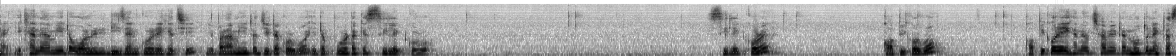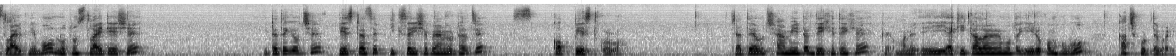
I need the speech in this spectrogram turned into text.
হ্যাঁ এখানে আমি এটা অলরেডি ডিজাইন করে রেখেছি। এবার আমি এটা যেটা করব, এটা পুরোটাকে সিলেক্ট করব। সিলেক্ট করে কপি করব। কপি করে এখানে হচ্ছে আমি একটা নতুন একটা স্লাইড নেব। নতুন স্লাইডে এসে এটা থেকে হচ্ছে পেস্ট আছে পিকচার হিসেবে আমি ওটা হচ্ছে কপ পেস্ট করব। যাতে হচ্ছে আমি এটা দেখে দেখে মানে এই একই কালারের মতো এরকম হুবহু কাজ করতে পারি।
